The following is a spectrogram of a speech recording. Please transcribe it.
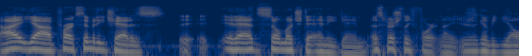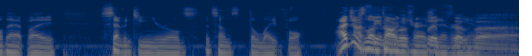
I yeah, proximity chat is it, it adds so much to any game, especially Fortnite. You're just gonna be yelled at by 17 year olds. That sounds delightful. I just I've love talking trash in every of game. uh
